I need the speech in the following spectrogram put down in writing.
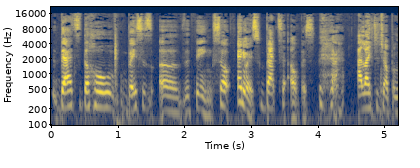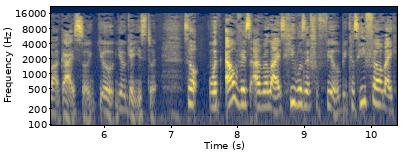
that's the whole basis of the thing. So, anyways, back to Elvis. I like to jump a lot, guys, so you'll you'll get used to it. So with Elvis, I realized he wasn't fulfilled because he felt like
